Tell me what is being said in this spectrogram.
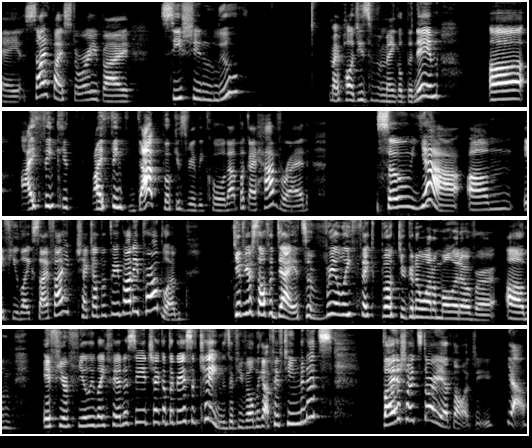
a sci fi story by Cixin Liu. My apologies if I mangled the name. Uh, I think it, I think that book is really cool. That book I have read so yeah, um, if you like sci-fi, check out the Three Body Problem. Give yourself a day. It's a really thick book. You're gonna want to mull it over. Um, if you're feeling like fantasy, check out The Grace of Kings. If you've only got 15 minutes, buy a short story anthology. Yeah.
